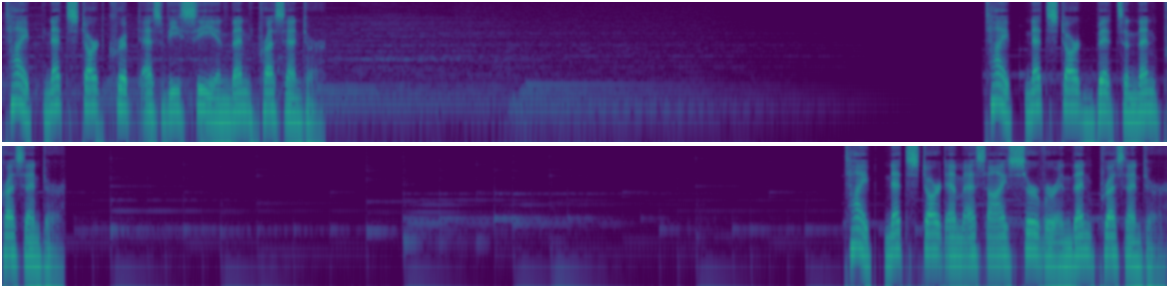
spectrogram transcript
Type, net start crypt svc and then press enter. Type, net start bits and then press enter. Type, net start msi server and then press enter.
